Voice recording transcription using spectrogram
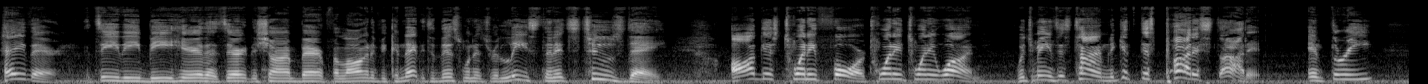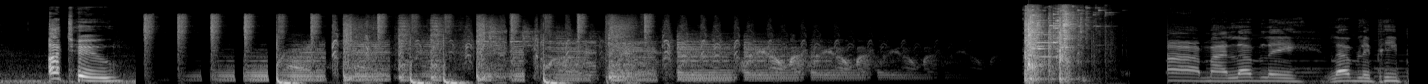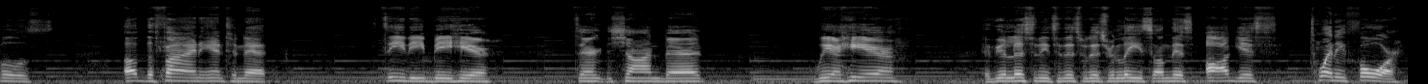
Hey there, it's EDB here. That's Eric Deshawn Barrett for long. And if you're connected to this when it's released, then it's Tuesday, August 24, 2021, which means it's time to get this party started in three, a two. Ah, my lovely, lovely peoples of the fine internet. EDB here. It's Eric Deshaun Barrett. We are here. If you're listening to this with this release on this August 24,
